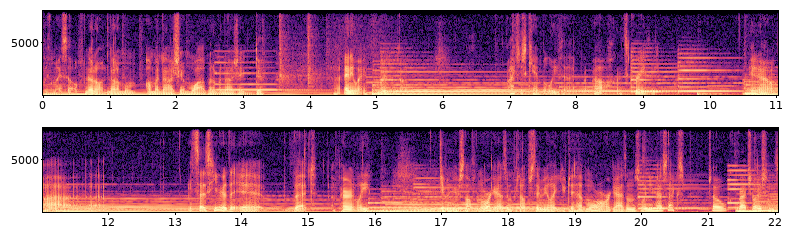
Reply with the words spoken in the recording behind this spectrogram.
with myself. No, no, not a, a menage a moi, but a menage a deux. Uh, anyway, moving on. I just can't believe that. Oh, that's crazy. You know, uh, it says here that uh, that apparently giving yourself an orgasm can help stimulate you to have more orgasms when you have sex. So congratulations,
